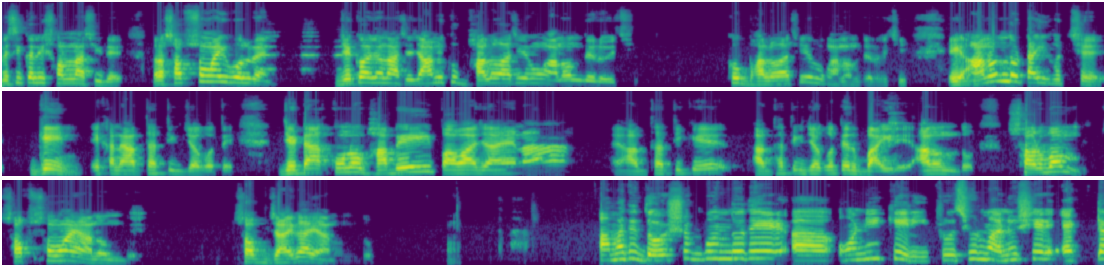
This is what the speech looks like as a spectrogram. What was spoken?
বেসিক্যালি সন্ন্যাসীদের। তারা সবসময় বলবেন, যে কজন আছে, যে আমি খুব ভালো আছি এবং আনন্দে রয়েছি। খুব ভালো আছি এবং আনন্দে রয়েছি। এই আনন্দটাই হচ্ছে গেম এখানে আধ্যাত্মিক জগতে। যেটা কোনোভাবেই পাওয়া যায় না আধ্যাত্মিকের, আধ্যাত্মিক জগতের বাইরে। আনন্দ। সর্বম, সবসময় আনন্দ। সব জায়গায় আনন্দ। আমাদের দর্শক বন্ধুদের অনেকেরই প্রচুর মানুষের একটা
